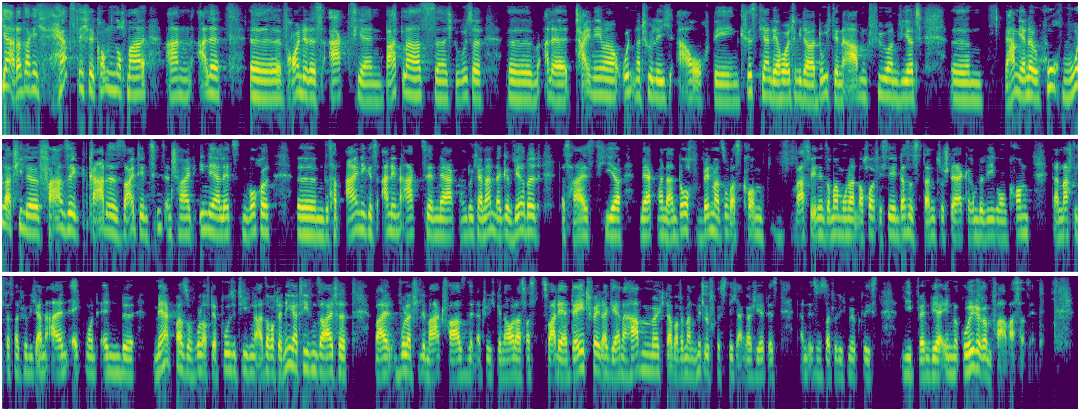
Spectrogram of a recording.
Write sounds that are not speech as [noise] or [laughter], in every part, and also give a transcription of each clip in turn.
Ja, dann sage ich herzlich willkommen nochmal an alle äh, Freunde des Aktien Butlers. Äh, ich begrüße äh, alle Teilnehmer und natürlich auch den Christian, der heute wieder durch den Abend führen wird. Ähm, wir haben ja eine hochvolatile Phase, gerade seit dem Zinsentscheid in der letzten Woche. Ähm, das hat einiges an den Aktienmärkten durcheinander gewirbelt. Das heißt, hier merkt man dann doch, wenn mal sowas kommt, was wir in den Sommermonaten noch häufig sehen, dass es dann zu stärkeren Bewegungen kommt, dann macht sich das natürlich an allen Ecken und Enden bemerkbar, sowohl auf der positiven als auch auf der negativen Seite weil volatile Marktphasen sind natürlich genau das, was zwar der Daytrader gerne haben möchte, aber wenn man mittelfristig engagiert ist, dann ist es natürlich möglichst lieb, wenn wir in ruhigerem Fahrwasser sind.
